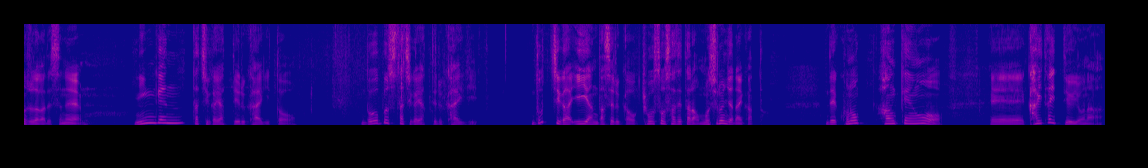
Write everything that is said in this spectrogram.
女がですね人間たちがやっている会議と動物たちがやっている会議どっちがいい案出せるかを競争させたら面白いんじゃないかとでこの版権を、えー、買いたいっていうような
